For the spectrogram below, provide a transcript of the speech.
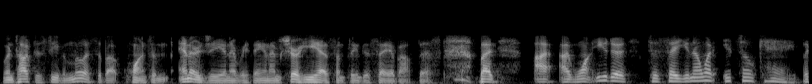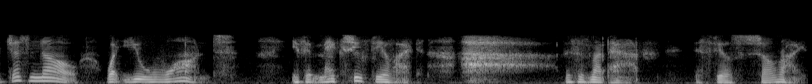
when talk to Stephen Lewis about quantum energy and everything, and I'm sure he has something to say about this. But I, I want you to to say, you know what, it's okay, but just know what you want. If it makes you feel like, ah, this is my path this feels so right,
